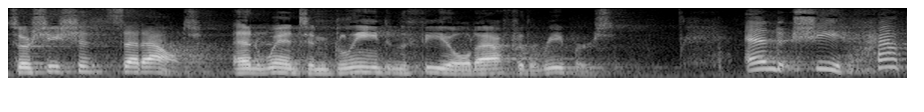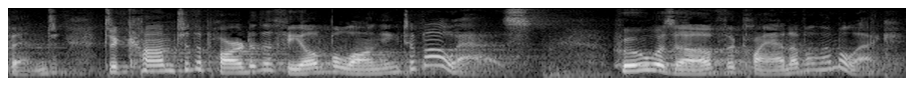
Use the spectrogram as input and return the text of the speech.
So she set out and went and gleaned in the field after the reapers. And she happened to come to the part of the field belonging to Boaz who was of the clan of Elimelech.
